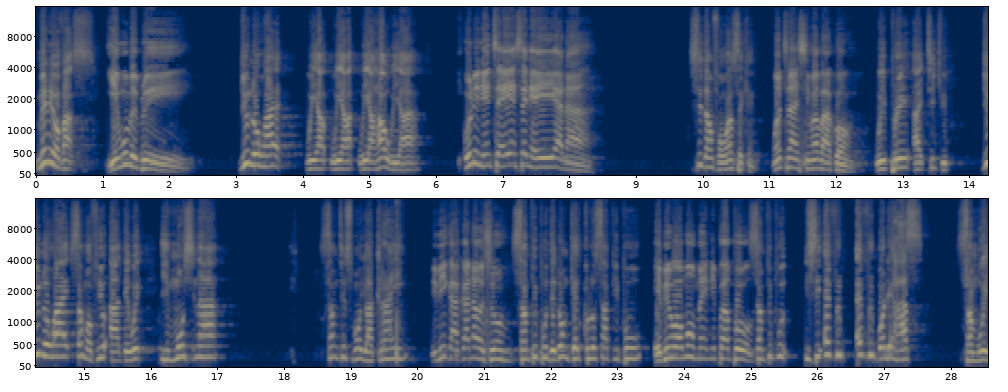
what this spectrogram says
Many of us, do you know why we are we are we are how we are? wo ne neɛ nti ɛyɛ sɛnea ɛyɛyɛ anaa Sit down for one second. montena asima baako We pray, I teach you. Do you know why some of you are the way emotional? Something small, you are crying. Bibi kakra na osu. Some people they don't get closer people. Ebi wɔ mo mɛ. Some people, you see, every everybody has some way.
